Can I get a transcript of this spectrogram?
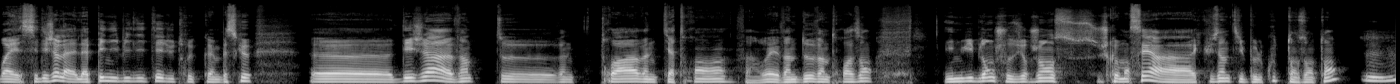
ouais, c'est déjà la, la, pénibilité du truc quand même parce que euh, déjà à 20 23, 24 ans, enfin ouais, 22, 23 ans, les nuits blanches aux urgences, je commençais à accuser un petit peu le coup de temps en temps. Mmh.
